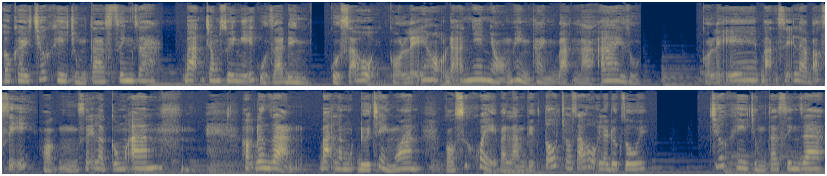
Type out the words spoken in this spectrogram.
Ok, trước khi chúng ta sinh ra, bạn trong suy nghĩ của gia đình của xã hội, có lẽ họ đã nhen nhóm hình thành bạn là ai rồi? Có lẽ bạn sẽ là bác sĩ hoặc sẽ là công an. Hoặc đơn giản, bạn là một đứa trẻ ngoan, có sức khỏe và làm việc tốt cho xã hội là được rồi. Trước khi chúng ta sinh ra,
